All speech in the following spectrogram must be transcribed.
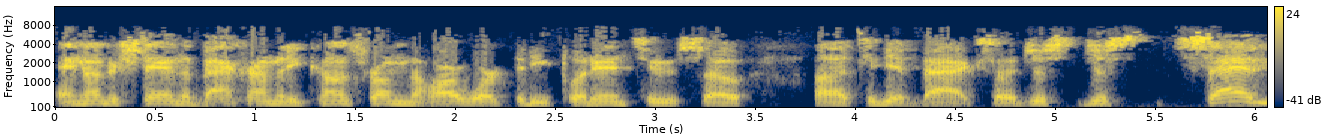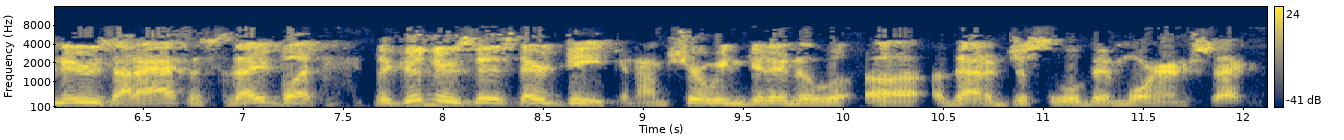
and understand the background that he comes from, the hard work that he put into. So, uh, to get back. So just, just sad news out of Athens today. But the good news is they're deep and I'm sure we can get into, uh, that just a little bit more here in a second.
